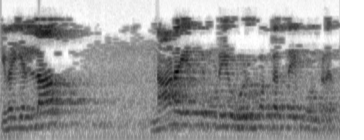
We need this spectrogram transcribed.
இவையெல்லாம் நாணயத்தினுடைய ஒரு பக்கத்தை போன்றது.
